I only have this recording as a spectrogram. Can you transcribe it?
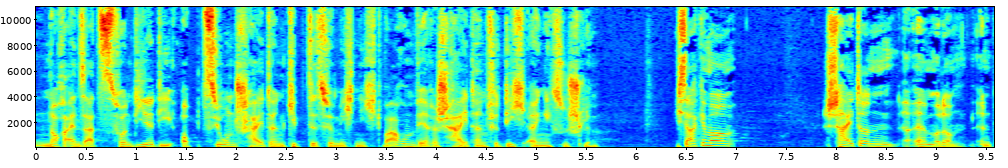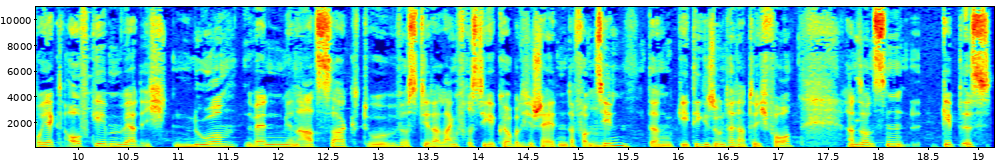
Noch ein Satz von dir, die Option Scheitern gibt es für mich nicht. Warum wäre Scheitern für dich eigentlich so schlimm? Ich sage immer, Scheitern ähm, oder ein Projekt aufgeben werde ich nur, wenn mir ein Arzt sagt, du wirst dir da langfristige körperliche Schäden davonziehen. Mhm. Dann geht die Gesundheit natürlich vor. Ansonsten gibt es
